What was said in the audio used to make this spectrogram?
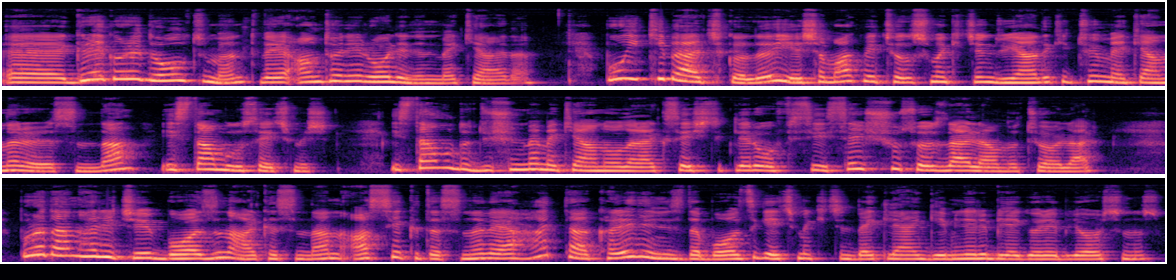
e, Gregory Doltmund ve Anthony Rolle'nin mekanı. Bu iki Belçikalı yaşamak ve çalışmak için dünyadaki tüm mekanlar arasından İstanbul'u seçmiş. İstanbul'da düşünme mekanı olarak seçtikleri ofisi ise şu sözlerle anlatıyorlar. Buradan Haliç'i, Boğaz'ın arkasından Asya kıtasını veya hatta Karadeniz'de Boğaz'ı geçmek için bekleyen gemileri bile görebiliyorsunuz.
